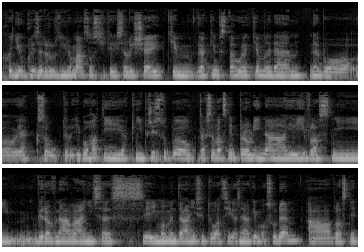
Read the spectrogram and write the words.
chodí uklízet do různých domácností, které se lišejí tím, v jakým vztahu je k těm lidem, nebo uh, jak jsou ty lidi bohatý, jak k ní přistupují, tak se vlastně prolíná její vlastní vyrovnávání se s její momentální situací a s nějakým osudem a vlastně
